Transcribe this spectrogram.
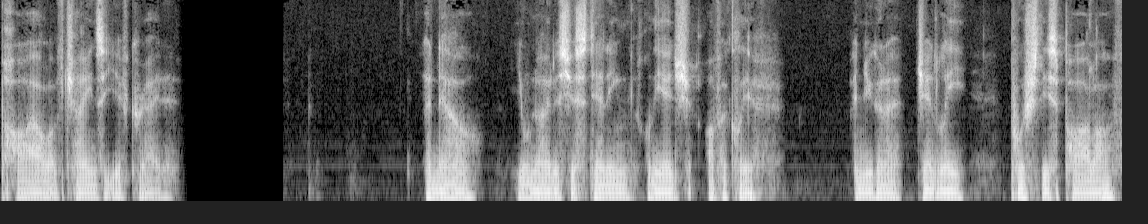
pile of chains that you've created. And now you'll notice you're standing on the edge of a cliff and you're going to gently push this pile off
